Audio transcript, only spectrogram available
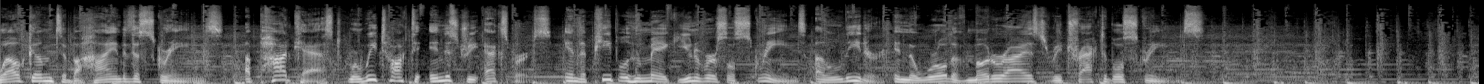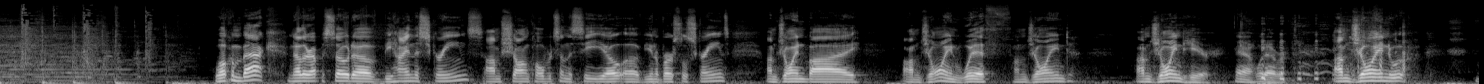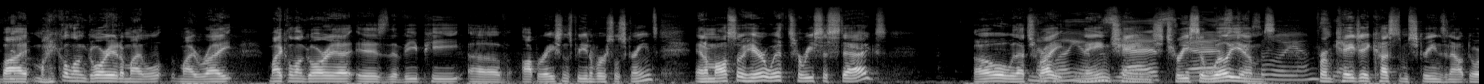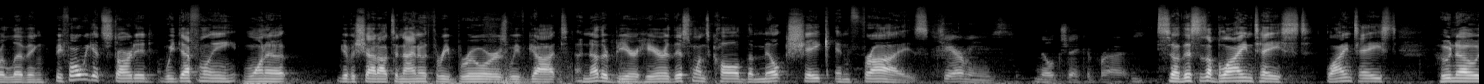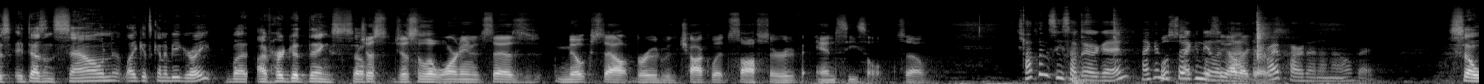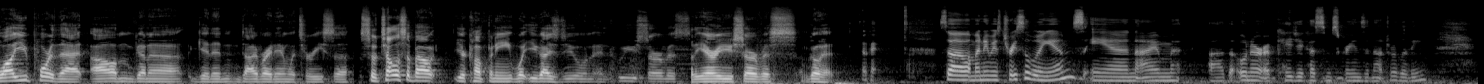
Welcome to Behind the Screens, a podcast where we talk to industry experts and the people who make Universal Screens a leader in the world of motorized retractable screens. Welcome back. Another episode of Behind the Screens. I'm Sean Culbertson, the CEO of Universal Screens. I'm joined by, I'm joined with, I'm joined, I'm joined here. Yeah, whatever. I'm joined w- by Michael Longoria to my my right. Michael Longoria is the VP of Operations for Universal Screens, and I'm also here with Teresa Staggs. Oh, that's Mel right. Williams, Name change. yes, Teresa, yes, Williams Teresa Williams, from yeah. KJ Custom Screens and Outdoor Living. Before we get started, we definitely want to give a shout out to 903 Brewers. We've got another beer here. This one's called the Milkshake and Fries. Jeremy's milkshake and fries. So this is a blind taste. Blind taste. Who knows? It doesn't sound like it's going to be great, but I've heard good things. So Just just a little warning. It says milk stout brewed with chocolate, soft serve, and sea salt. So Chocolate and sea salt are good. I can We'll see- I can deal we'll with that. that The goes. fry part I don't know, but So while you pour that, I'm gonna get in and dive right in with Teresa. So tell us about your company, what you guys do, and, and who you service, the area you service. Go ahead. okay. So my name is Teresa Williams, and I'm uh, the owner of KJ Custom Screens and Outdoor Living,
